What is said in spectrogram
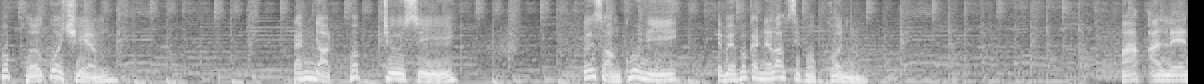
พบเผอกั้วเฉียง แตมดอทพบชูสีโดยสองคู่นี้จะไปพบกันในรอบ 16 คน มาร์คอัลเลน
